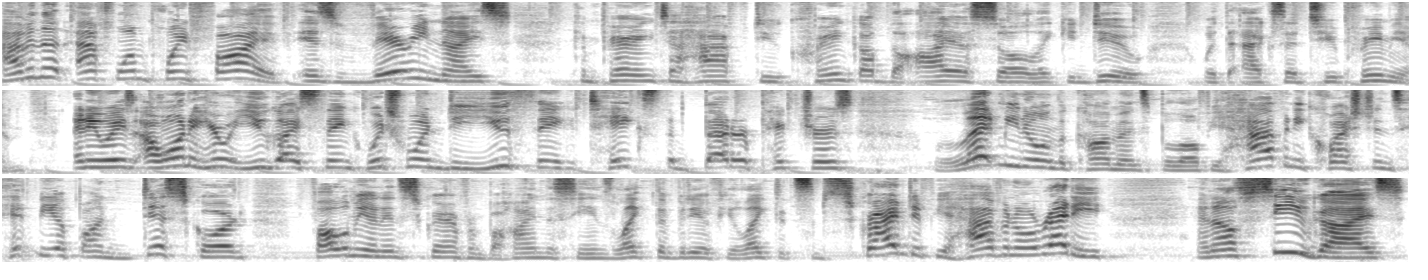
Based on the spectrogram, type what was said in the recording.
Having that f1.5 is very nice comparing to have to crank up the ISO like you do with the XZ2 Premium. Anyways, I wanna hear what you guys think. Which one do you think takes the better pictures? Let me know in the comments below. If you have any questions, hit me up on Discord. Follow me on Instagram from behind the scenes. Like the video if you liked it. Subscribe if you haven't already. And I'll see you guys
